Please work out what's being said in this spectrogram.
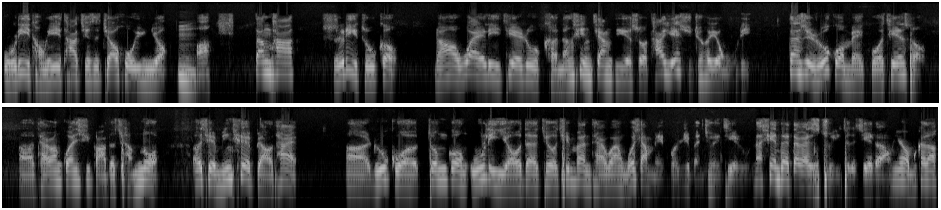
武力统一，它其实交互运用。嗯啊，当他实力足够，然后外力介入可能性降低的时候，他也许就会用武力。但是如果美国坚守，啊、呃，台湾关系法的承诺，而且明确表态，啊、呃，如果中共无理由的就侵犯台湾，我想美国、日本就会介入。那现在大概是处于这个阶段，因为我们看到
